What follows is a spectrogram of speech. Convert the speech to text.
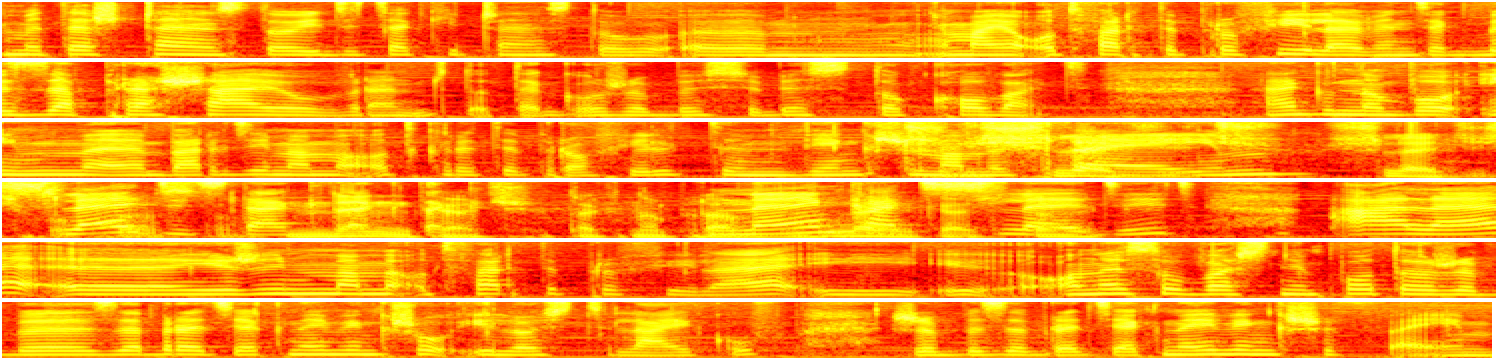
My też często i dzieciaki często em, mają otwarte profile, więc jakby zapraszają wręcz do tego, żeby siebie stokować. Tak? No bo im bardziej mamy odkryty profil, tym większy Czyli mamy śledzić, fame. śledzić Śledzić, tak, tak, tak. Nękać tak, naprawdę. Nękać, Nękać, tak. śledzić, ale e, jeżeli mamy otwarte profile i, i one są właśnie po to, żeby zebrać jak największą ilość lajków, żeby zebrać jak największy fame,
